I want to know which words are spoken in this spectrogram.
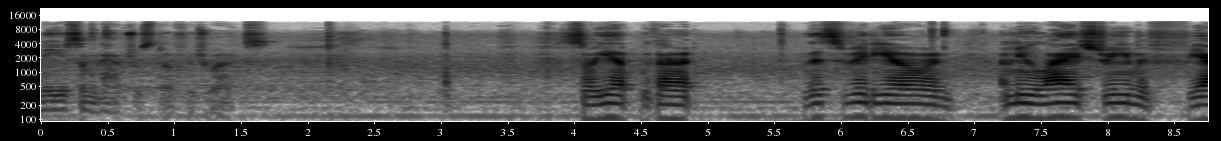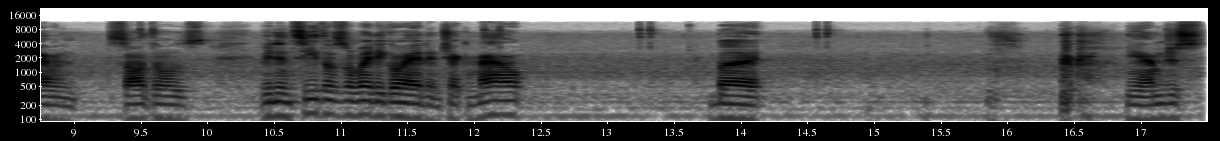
I need some natural stuff which works. So yep, we got this video and a new live stream. If you haven't saw those, if you didn't see those already, go ahead and check them out. But yeah, I'm just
